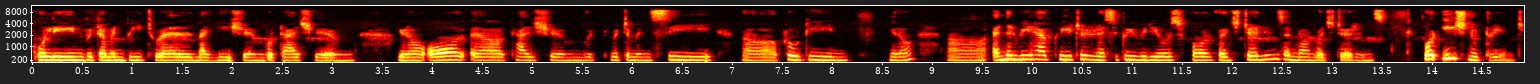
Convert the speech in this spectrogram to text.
choline, vitamin B12, magnesium, potassium, you know, all uh, calcium, vitamin C, uh, protein, you know. Uh, and then we have created recipe videos for vegetarians and non-vegetarians for each nutrient.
